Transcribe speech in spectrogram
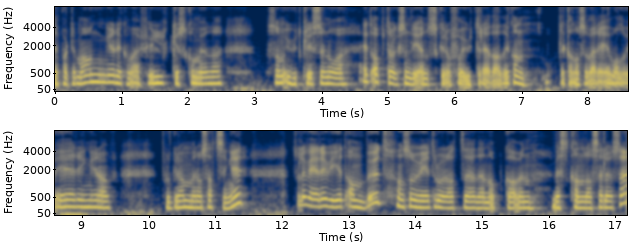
departementer, det kan være fylkeskommune, som utlyser noe, et oppdrag som de ønsker å få utreda. Det, det kan også være evalueringer av programmer og satsinger. Så leverer vi et anbud, sånn som vi tror at eh, den oppgaven best kan la seg løse.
